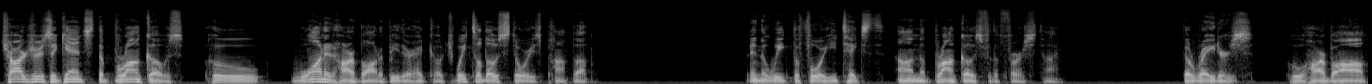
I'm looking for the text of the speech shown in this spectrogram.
Chargers against the Broncos, who wanted Harbaugh to be their head coach. Wait till those stories pop up in the week before he takes on the Broncos for the first time. The Raiders, who Harbaugh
